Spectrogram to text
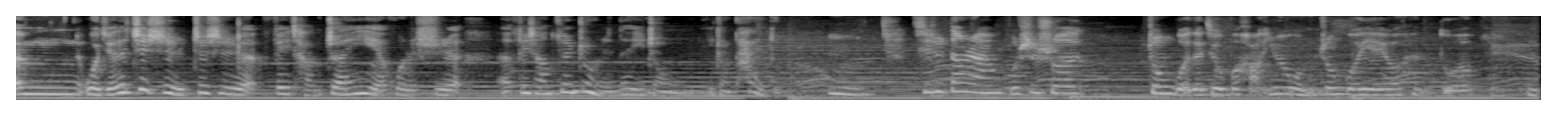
嗯，我觉得这是这是非常专业或者是呃非常尊重人的一种一种态度。嗯，其实当然不是说中国的就不好，因为我们中国也有很多嗯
